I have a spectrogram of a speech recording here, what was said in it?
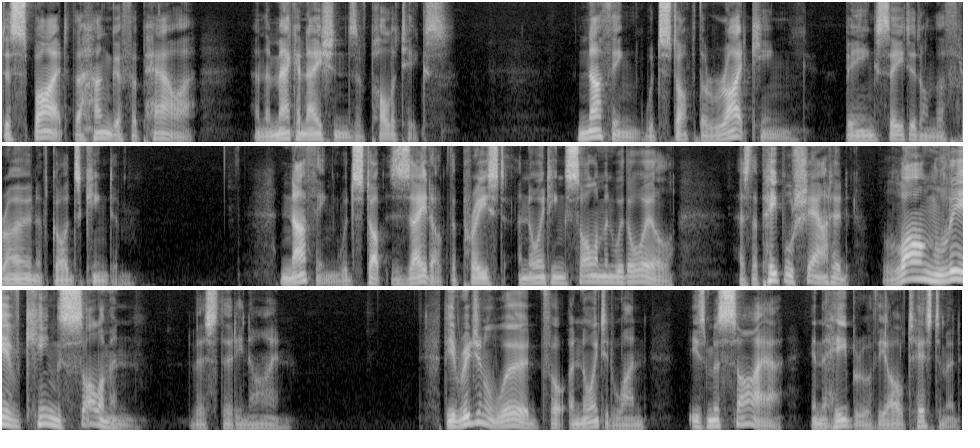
despite the hunger for power and the machinations of politics. Nothing would stop the right king being seated on the throne of God's kingdom. Nothing would stop Zadok the priest anointing Solomon with oil as the people shouted, Long live King Solomon! Verse 39. The original word for anointed one is Messiah in the Hebrew of the Old Testament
